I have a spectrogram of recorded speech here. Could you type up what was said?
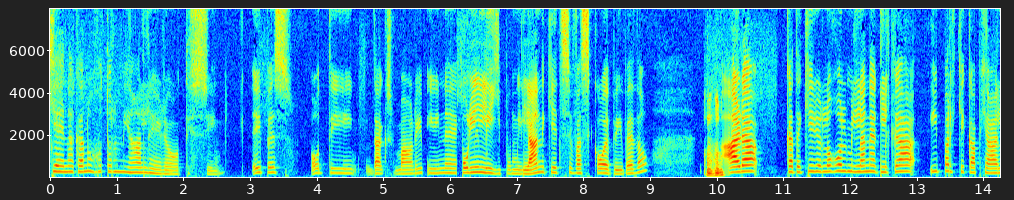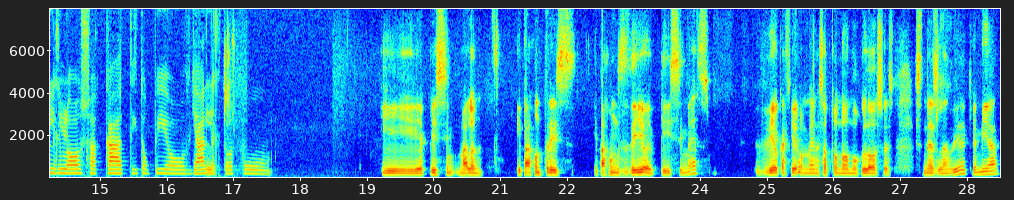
Και να κάνω εγώ τώρα μια άλλη ερώτηση. Είπες ότι, εντάξει, Μαωρί, είναι πολύ λίγοι που μιλάνε και έτσι σε βασικό Άρα, κατά κύριο λόγο, όλοι μιλάνε αγγλικά. Υπάρχει και κάποια άλλη γλώσσα, κάτι το οποίο διάλεκτος που... Η επίσημη, μάλλον υπάρχουν, τρεις, υπάρχουν δύο επίσημες, δύο καθιερωμένες από τον νόμο γλώσσες στη Νέα Ζηλανδία και μία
